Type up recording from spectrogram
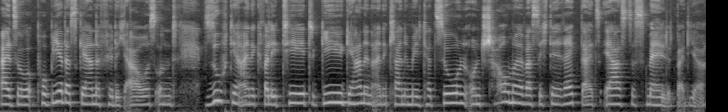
Also probier das gerne für dich aus und such dir eine Qualität, geh gerne in eine kleine Meditation und schau mal, was sich direkt als erstes meldet bei dir.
